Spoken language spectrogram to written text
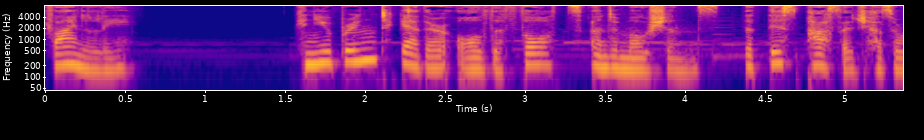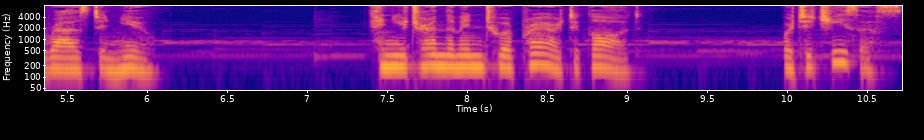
Finally, can you bring together all the thoughts and emotions that this passage has aroused in you? Can you turn them into a prayer to God or to Jesus?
